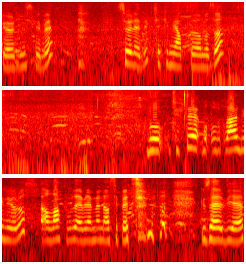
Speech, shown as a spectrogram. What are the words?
gördüğünüz gibi. Söyledik çekim yaptığımızı. Bu çifte mutluluklar diliyoruz. Allah burada evlenme nasip etsin. Güzel bir yer.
